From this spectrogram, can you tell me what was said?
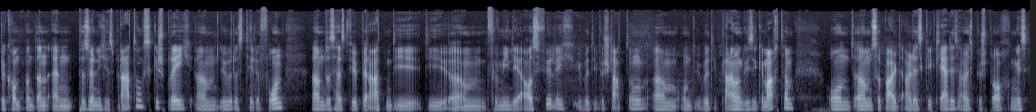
bekommt man dann ein persönliches Beratungsgespräch ähm, über das Telefon. Ähm, das heißt, wir beraten die, die ähm, Familie ausführlich über die Bestattung ähm, und über die Planung, die sie gemacht haben. Und ähm, sobald alles geklärt ist, alles besprochen ist,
